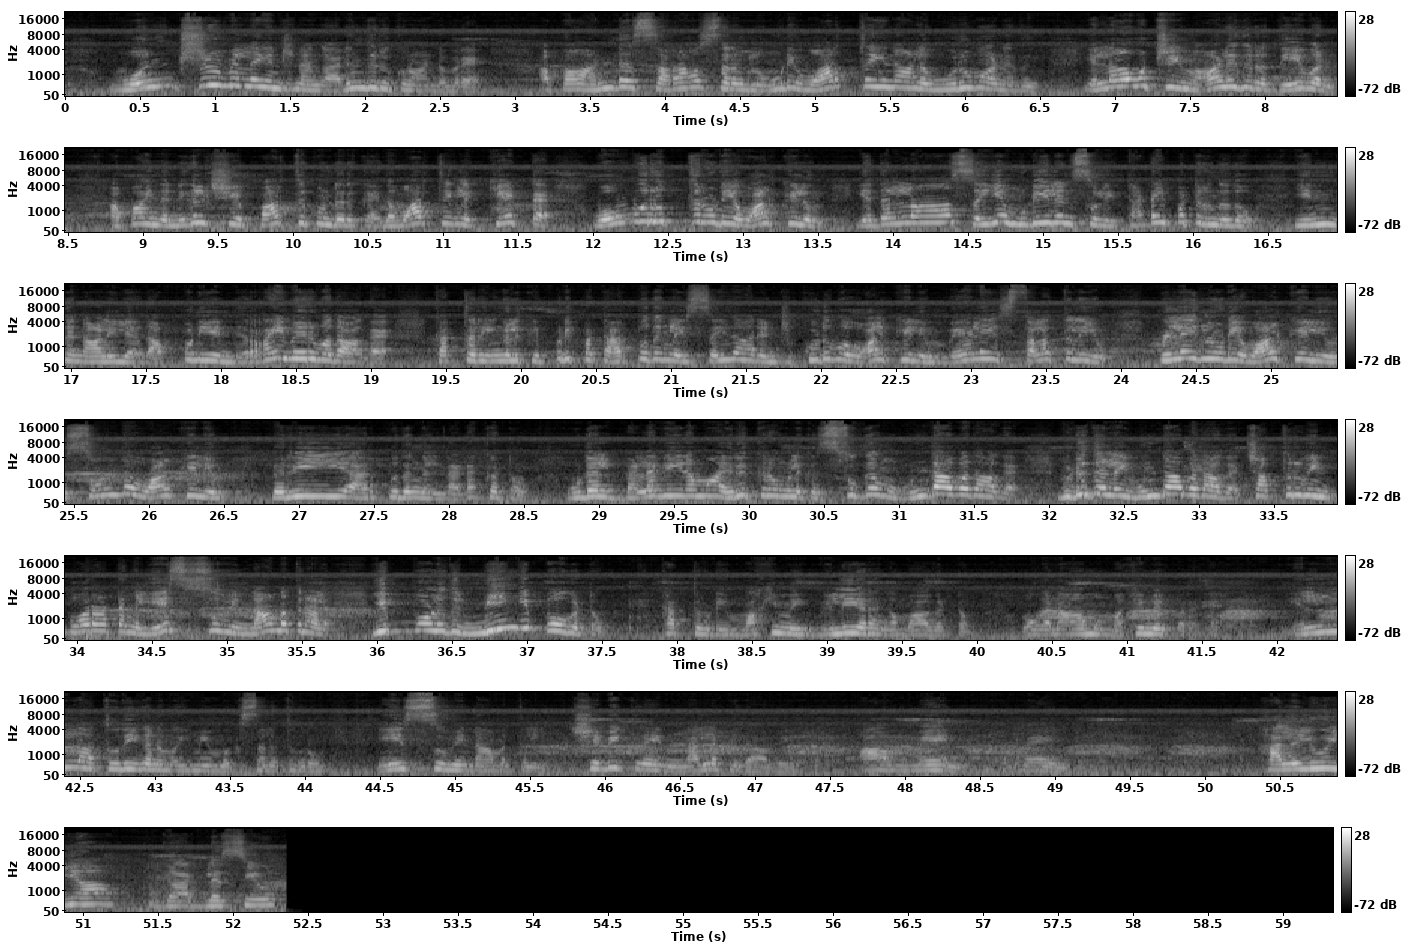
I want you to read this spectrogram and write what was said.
ஒன்றுமில்லை என்று நாங்க அறிந்திருக்கிறோம் ஆண்டவரே. அப்பா அண்ட சராசரங்கள் உம்முடைய வார்த்தையினால உருவானது. எல்லாவற்றையும் ஆளுகிற தேவன் அப்பா இந்த நிகழ்ச்சியை பார்த்து கொண்டிருக்க இந்த வார்த்தைகளை கேட்ட ஒவ்வொருத்தருடைய வாழ்க்கையிலும் எதெல்லாம் செய்ய முடியலன்னு சொல்லி தடைப்பட்டிருந்ததோ இந்த நாளில் அது அப்படியே நிறைவேறுவதாக கத்தர் எங்களுக்கு இப்படிப்பட்ட அற்புதங்களை செய்தார் என்று குடும்ப வாழ்க்கையிலும் வேலை ஸ்தலத்திலையும் பிள்ளைகளுடைய வாழ்க்கையிலையும் சொந்த வாழ்க்கையிலையும் பெரிய அற்புதங்கள் நடக்கட்டும். உடல் பலவீனமா இருக்கிறவங்களுக்கு சுகம் உண்டாவதாக விடுதலை உண்டாவதாக சத்ருவின் போராட்டங்கள் இயேசுவின் நாமத்தினால இப்பொழுது நீங்கி போகட்டும். கர்த்தருடைய மகிமை வெளியரங்கமாகட்டும். உங்க நாம மகிமை பெறக எல்லா துதிகன மகிமையும் உமக்கு செலுத்துகிறோம். இயேசுவின் நாமத்தில் செபிக்கிறேன் நல்ல பிதாவே. Amen. Man hallelujah God bless you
